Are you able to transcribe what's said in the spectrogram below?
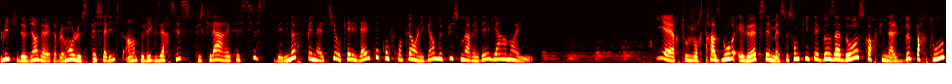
lui qui devient véritablement le spécialiste hein, de l'exercice, puisqu'il a arrêté 6 des 9 pénalties auxquels il a été confronté en Ligue 1 depuis son arrivée il y a un an et demi. Hier, toujours Strasbourg et le FC se sont quittés dos à dos, score final de partout.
